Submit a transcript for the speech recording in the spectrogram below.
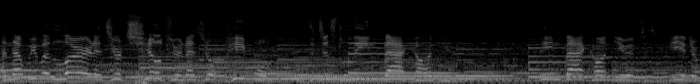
And that we would learn as your children, as your people, to just lean back on you. Lean back on you and just be in your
